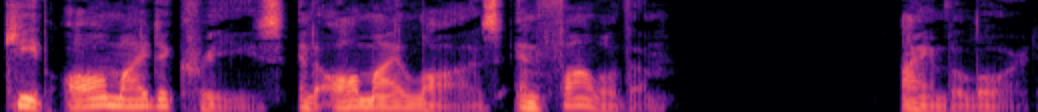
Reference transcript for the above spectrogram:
Keep all my decrees and all my laws and follow them. I am the lord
